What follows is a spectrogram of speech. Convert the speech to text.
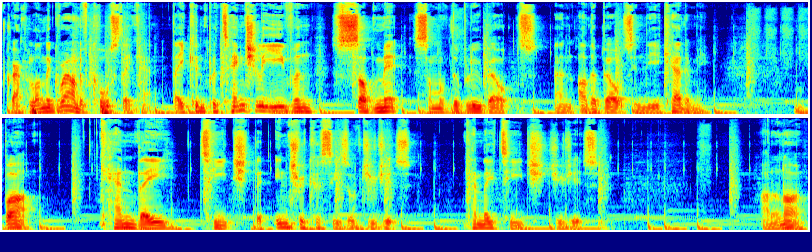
grapple on the ground, of course they can. They can potentially even submit some of the blue belts and other belts in the academy. But can they teach the intricacies of jiu-jitsu? Can they teach jiu-jitsu? I don't know.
